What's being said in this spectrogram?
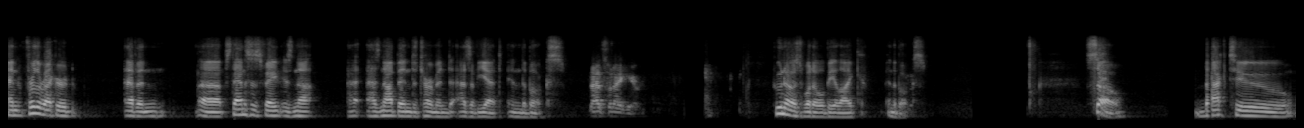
And for the record, Evan, uh, Stannis's fate is not ha- has not been determined as of yet in the books. That's what I hear. Who knows what it will be like in the books? So, back to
